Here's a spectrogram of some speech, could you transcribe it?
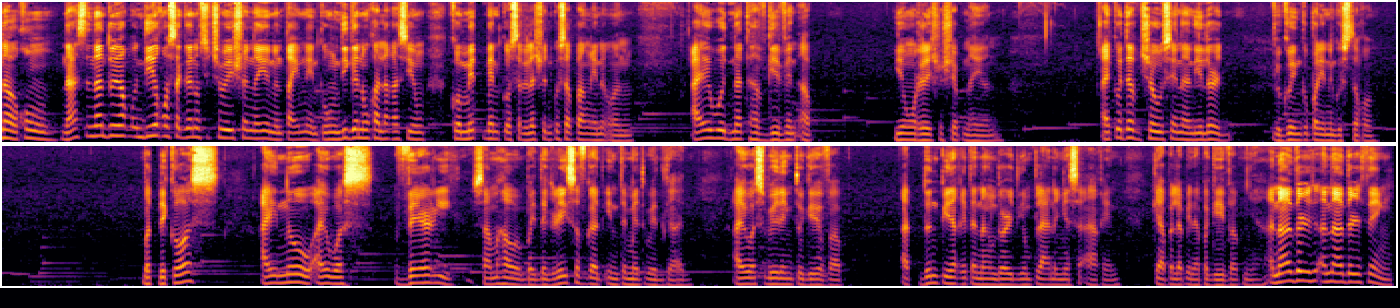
Now, kung nasa nandun ako, hindi ako sa ganong situation na yun, nung time na yun, kung hindi ganun kalakas yung commitment ko sa relasyon ko sa Panginoon, I would not have given up yung relationship na yun. I could have chosen na ni Lord, gagawin ko pa rin ang gusto ko. But because I know I was very, somehow, by the grace of God, intimate with God, I was willing to give up. At doon pinakita ng Lord yung plano niya sa akin. Kaya pala pinapag-give up niya. Another, another thing,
